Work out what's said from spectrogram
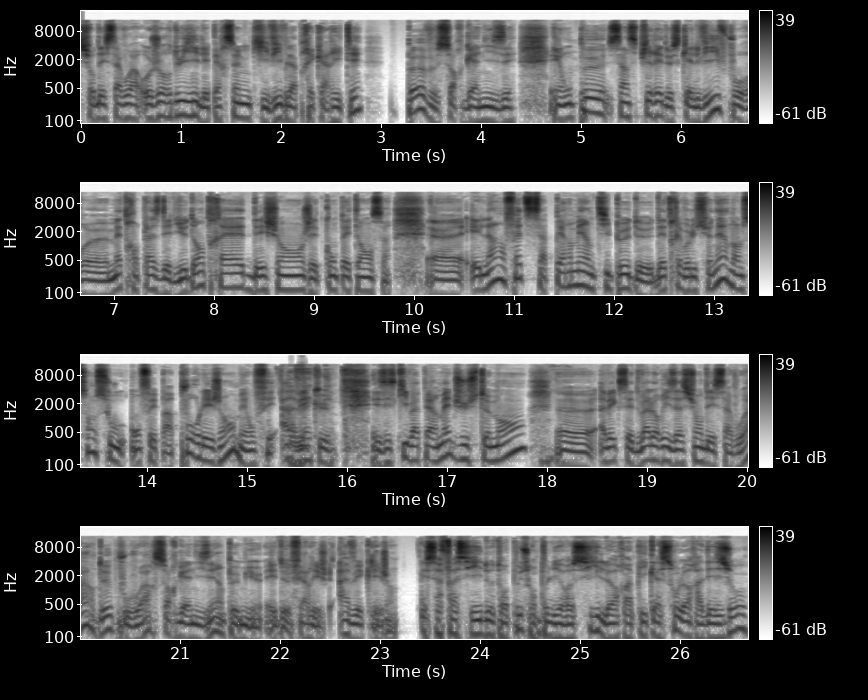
sur des savoirs. Aujourd'hui, les personnes qui vivent la précarité peuvent s'organiser et on peut s'inspirer de ce qu'elles vivent pour mettre en place des lieux d'entraide, d'échange et de compétences. et là, en fait, ça permet un petit peu d'être révolutionnaire dans le sens où on fait pas pour les gens, mais on fait avec, eux. Et c'est ce qui va permettre justement, euh, avec cette valorisation des savoirs, de pouvoir s'organiser un peu mieux et de faire les avec les gens. Et ça facilite d'autant plus, on peut le dire aussi, leur implication, leur adhésion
